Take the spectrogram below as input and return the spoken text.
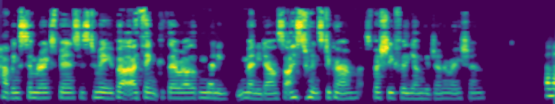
having similar experiences to me. But I think there are many many downsides to Instagram, especially for the younger generation. And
